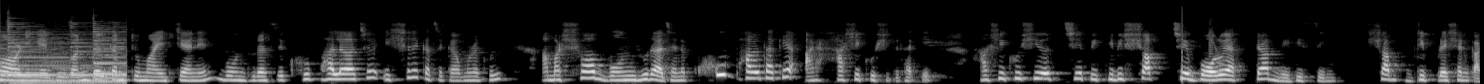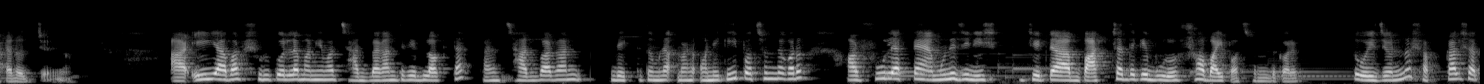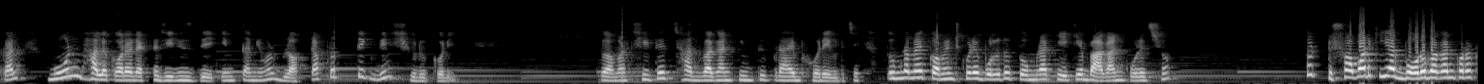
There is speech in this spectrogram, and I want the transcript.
Morning everyone welcome to my channel বন্ধুরা যে খুব ভালো আছো? ঈশ্বরের কাছে কামনা করি। আমার সব বন্ধুরা যেন খুব ভালো থাকে আর হাসি খুশিতে থাকে। হাসি খুশি হচ্ছে পৃথিবীর সবচেয়ে বড় একটা মেডিসিন সব ডিপ্রেশন কাটানোর জন্য। আর এই আবার শুরু করলাম আমি আমার ছাদ বাগান থেকে ব্লগটা কারণ ছাদ বাগান দেখতে তোমরা আমার অনেকেই পছন্দ করো। আর ফুল একটা এমনই জিনিস যেটা বাচ্চা থেকে বুড়ো সবাই পছন্দ করে। তো ওই জন্য সকাল সকাল মন ভালো করার একটা জিনিস দিয়ে কিন্তু আমি আমার ব্লগটা প্রত্যেক দিন শুরু করি। তো আমার শীতের ছাদ বাগান কিন্তু প্রায় ভরে উঠেছে। তোমরা আমায় কমেন্ট করে বলো তো, তোমরা কে কে বাগান করেছ? ছোট্ট, সবার কি আর বড় বাগান করা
